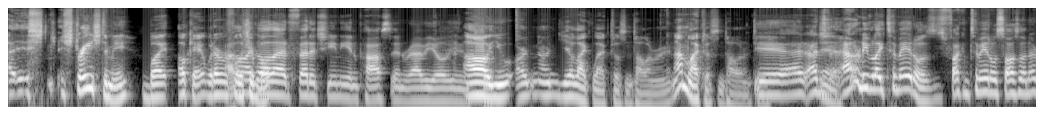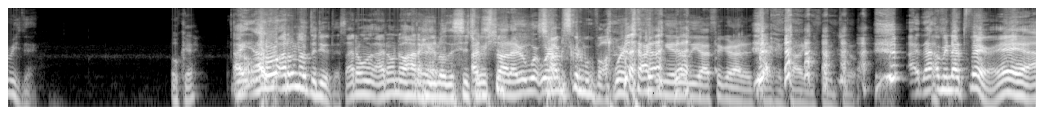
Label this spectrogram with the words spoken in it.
Uh, It's strange to me, but okay, whatever I don't like all that fettuccine and pasta and ravioli. And Oh, shit. you are you're like lactose intolerant. I'm lactose intolerant too. yeah. I, I just Yeah. I don't even like tomatoes. It's fucking tomato sauce on everything. Okay. I I, don't I don't know what to do with this. I don't I don't know how to Yeah. handle this I situation. just thought I- we're, so we're, I'm just gonna move on. we're attacking Italy. I figured I'd attack Italian food too. I, I mean that's fair. Yeah, yeah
